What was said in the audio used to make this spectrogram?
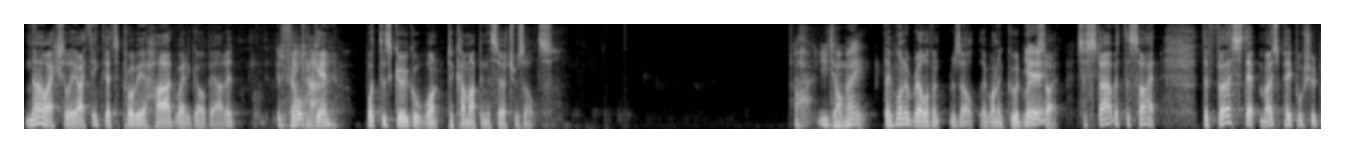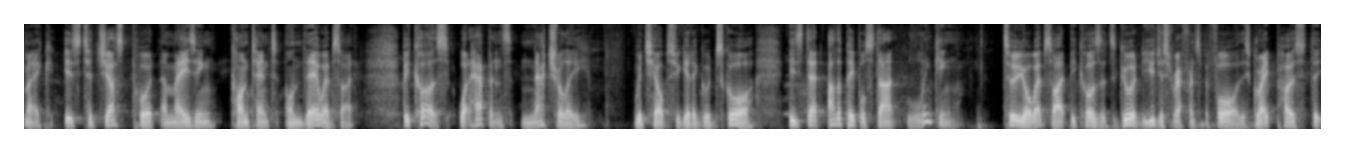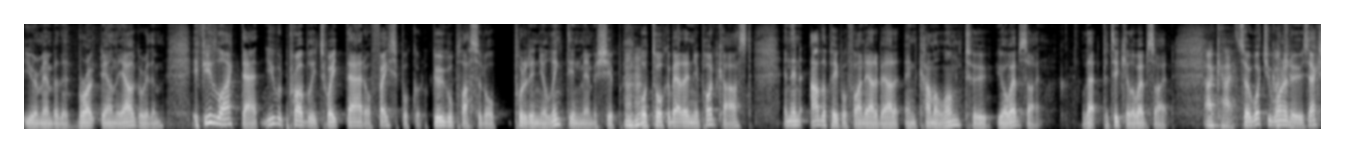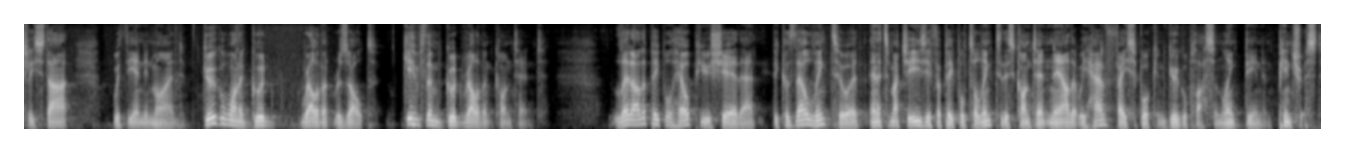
No, actually, I think that's probably a hard way to go about it. It felt hard. again. What does Google want to come up in the search results? Oh, you tell me. They want a relevant result. They want a good Yeah. website. So start with the site. The first step most people should make is to just put amazing content on their website. Because what happens naturally, which helps you get a good score, is that other people start linking to your website because it's good. You just referenced before this great post that you remember that broke down the algorithm. If you like that, you would probably tweet that or Facebook it or Google Plus it or put it in your LinkedIn membership mm-hmm. or talk about it in your podcast. And then other people find out about it and come along to your website, that particular website. Okay. So what you want to do is actually start with the end in mind. Google want a good, relevant result. Give them good, relevant content. Let other people help you share that because they'll link to it and it's much easier for people to link to this content now that we have Facebook and Google Plus and LinkedIn and Pinterest.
